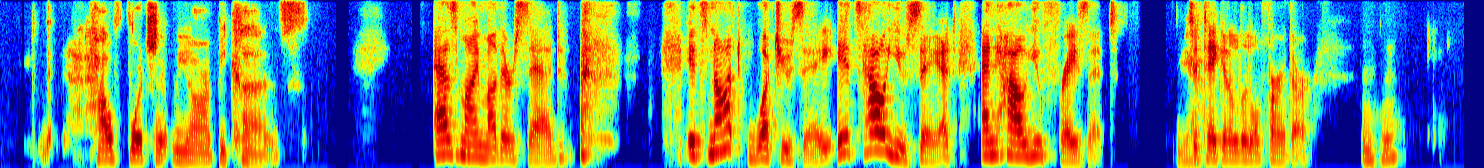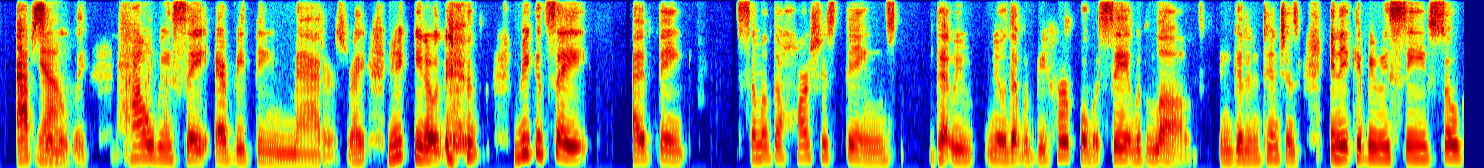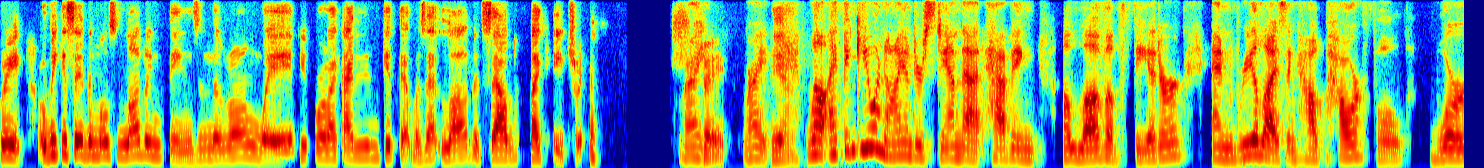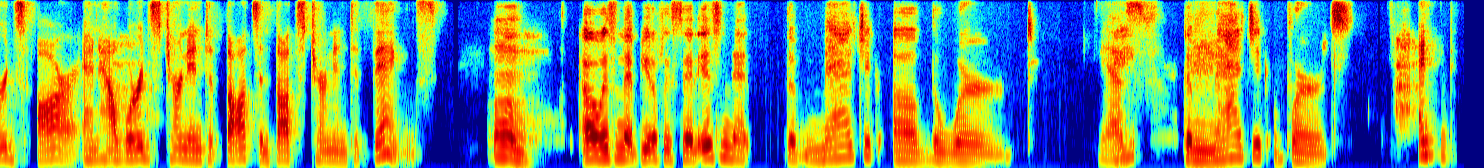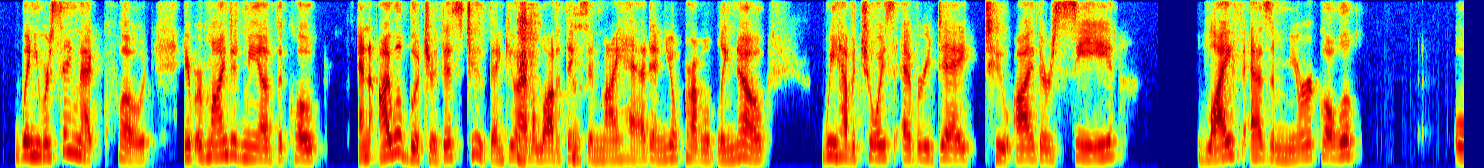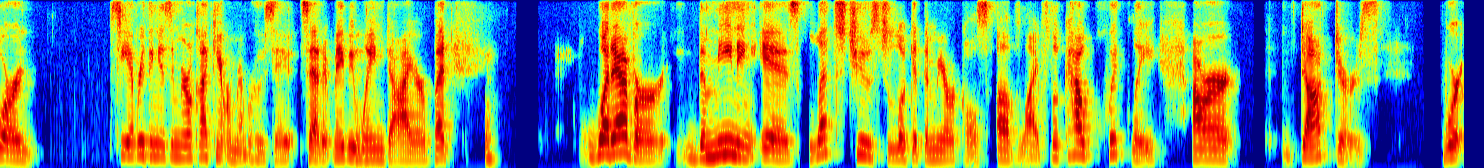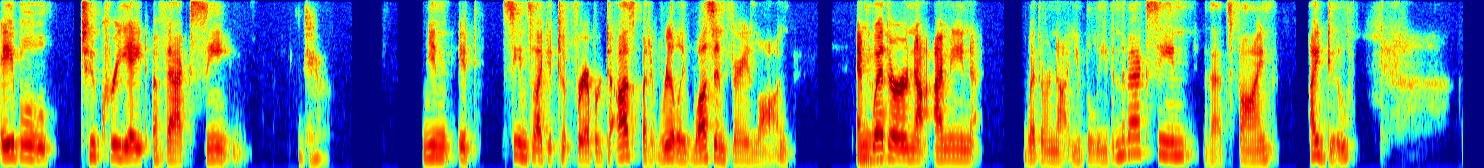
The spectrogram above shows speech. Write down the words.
how fortunate we are because? As my mother said, it's not what you say, it's how you say it and how you phrase it yeah. to take it a little further. Mm-hmm. Absolutely. Yeah. How like we that. say everything matters, right? You, you know, we could say, I think, some of the harshest things that we, you know, that would be hurtful, but say it with love and good intentions, and it could be received so great. Or we could say the most loving things in the wrong way, and people are like, "I didn't get that. Was that love? It sounded like hatred." Right, right, right. Yeah. Well, I think you and I understand that having a love of theater and mm-hmm. realizing how powerful words are and how words turn into thoughts and thoughts turn into things. Mm. Oh, isn't that beautifully said? Isn't that the magic of the word? Yes. Right? The magic of words. And when you were saying that quote, it reminded me of the quote, and I will butcher this too. Thank you. I have a lot of things in my head, and you'll probably know we have a choice every day to either see life as a miracle or see everything as a miracle. I can't remember who say, said it, maybe mm. Wayne Dyer, but mm. whatever the meaning is, let's choose to look at the miracles of life. Look how quickly our doctors were able to create a vaccine. Yeah. I mean, it seems like it took forever to us, but it really wasn't very long. And yeah. whether or not, I mean, whether or not you believe in the vaccine, that's fine. I do.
